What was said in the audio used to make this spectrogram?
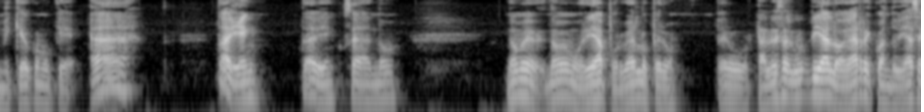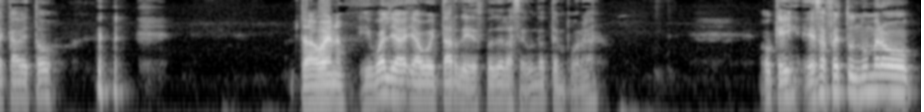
me quedo como que, ah, está bien, está bien. O sea, no, no me, no me moría por verlo, pero, pero tal vez algún día lo agarre cuando ya se acabe todo. Está bueno. Igual ya, ya voy tarde después de la segunda temporada. Ok, esa fue tu número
